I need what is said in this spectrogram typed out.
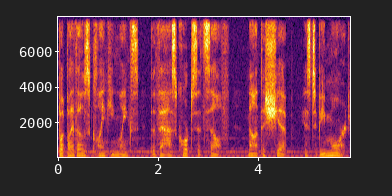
But by those clanking links, the vast corpse itself, not the ship, is to be moored.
